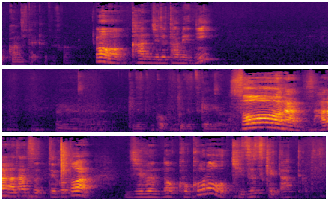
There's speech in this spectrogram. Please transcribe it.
を感じたいってことですか？を感じるためにえー傷つこう傷つけるようなそうなんです。腹が立つっていうことは自分の心を傷つけたってことです。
